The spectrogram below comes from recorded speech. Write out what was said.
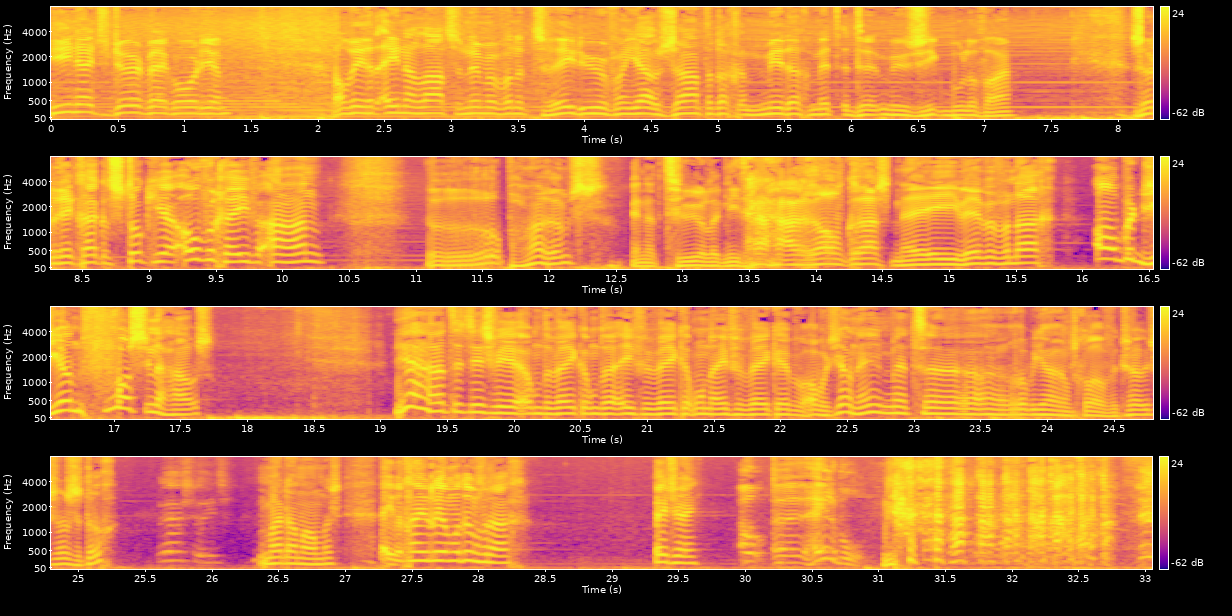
Teenage Dirtbag hoorde je. Alweer het ene laatste nummer van het tweede uur van jouw zaterdagmiddag met de Muziek Boulevard. Zo direct ga ik het stokje overgeven aan Rob Harms. En natuurlijk niet haha Ralf Kras. Nee, we hebben vandaag Albert-Jan Vos in de house. Ja, het is weer om de week, om de even weken, oneven weken hebben we Albert-Jan hè, met uh, Robbie Harms geloof ik. Zoiets was het toch? Ja, zoiets. Maar dan anders. Hé, hey, wat gaan jullie allemaal doen vandaag? PJ? Oh, een uh, heleboel.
